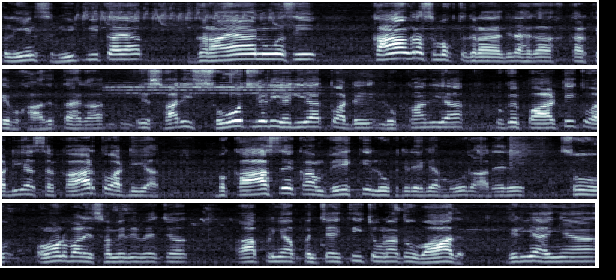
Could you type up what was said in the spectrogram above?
ਕਲੀਨ ਸਵੀਪ ਕੀਤਾ ਆ। ਗਰਾਇਆਂ ਨੂੰ ਅਸੀਂ ਕਾਂਗਰਸ ਮੁਕਤ ਗਰਾਇਆ ਜਿਹੜਾ ਹੈਗਾ ਕਰਕੇ ਵਿਖਾ ਦਿੱਤਾ ਹੈਗਾ। ਇਹ ਸਾਰੀ ਸੋਚ ਜਿਹੜੀ ਹੈਗੀ ਆ ਤੁਹਾਡੇ ਲੋਕਾਂ ਦੀ ਆ, ਕਿਉਂਕਿ ਪਾਰਟੀ ਤੁਹਾਡੀ ਆ, ਸਰਕਾਰ ਤੁਹਾਡੀ ਆ, ਵਿਕਾਸ ਦੇ ਕੰਮ ਵੇਖ ਕੇ ਲੋਕ ਜਿਹੜੇ ਹੈਗੇ ਆ ਮੂੰਹ ਆ ਰਹੇ ਨੇ। ਸੋ ਆਉਣ ਵਾਲੇ ਸਮੇਂ ਦੇ ਵਿੱਚ ਆਪਣੀਆਂ ਪੰਚਾਇਤੀ ਚੋਣਾਂ ਤੋਂ ਬਾਅਦ ਜਿਹੜੀਆਂ ਆਈਆਂ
